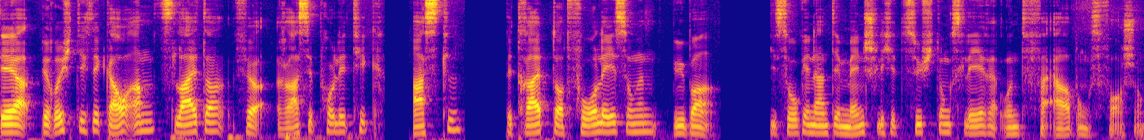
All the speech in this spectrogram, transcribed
Der berüchtigte Gauamtsleiter für Rassepolitik Astl betreibt dort Vorlesungen über die sogenannte menschliche Züchtungslehre und Vererbungsforschung.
